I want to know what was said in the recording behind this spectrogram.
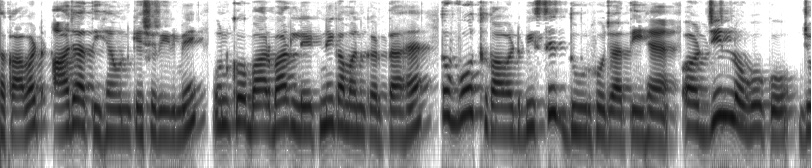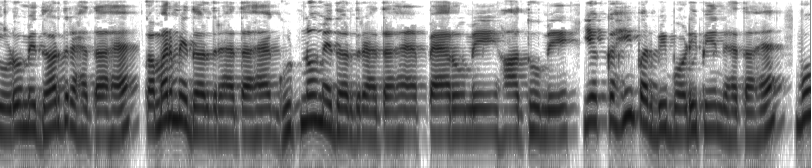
थकावट आ जाती है उनके शरीर में, उनको बार बार लेटने का मन करता है तो वो थकावट भी इससे दूर हो जाती है। और जिन लोगों को जोड़ों में दर्द रहता है, कमर में दर्द रहता है, घुटनों में दर्द रहता है है, पैरों में, हाथों में, या कहीं पर भी बॉडी पेन रहता है, वो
